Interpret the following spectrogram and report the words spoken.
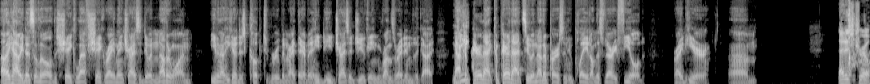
I like how he does a little shake left, shake right, and then he tries to do another one, even though he could have just cooked Rubin right there. But he he tries to juke and he runs right into the guy. Now Meek- compare that compare that to another person who played on this very field right here. Um, That is true.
